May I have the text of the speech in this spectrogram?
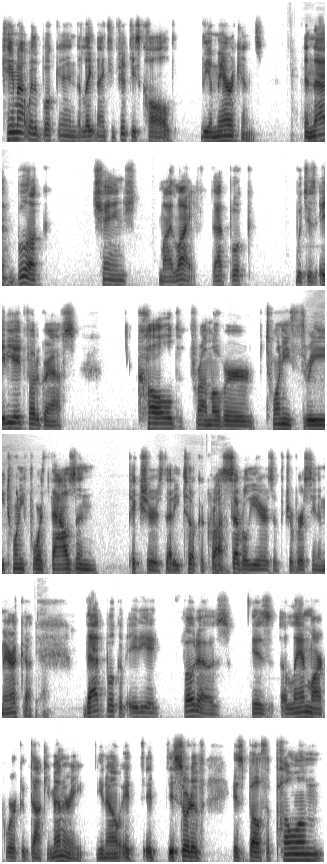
came out with a book in the late 1950s called The Americans. And that mm-hmm. book changed my life. That book which is 88 photographs culled from over 23, 24,000 pictures that he took across wow. several years of traversing America. Yeah. That book of 88 photos is a landmark work of documentary. You know, it it is sort of is both a poem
